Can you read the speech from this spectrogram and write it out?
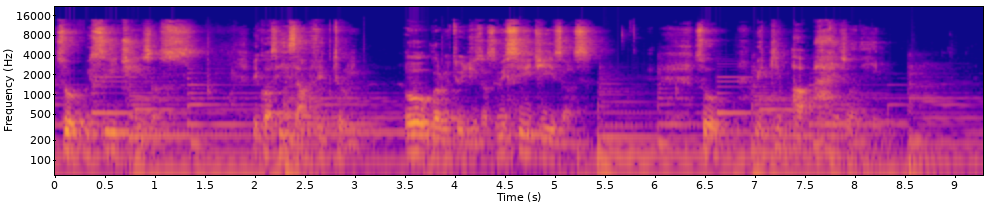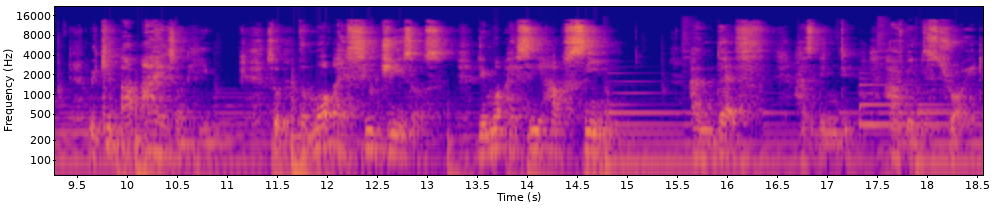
So, we see Jesus because He is our victory. Oh, glory to Jesus. We see Jesus. So, we keep our eyes on Him we keep our eyes on Him. So the more I see Jesus, the more I see how sin and death has been have been destroyed.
